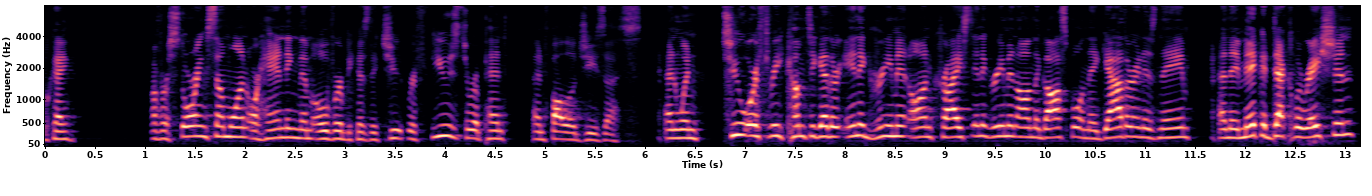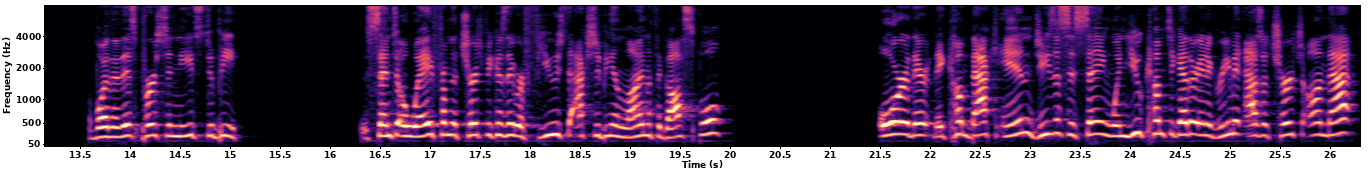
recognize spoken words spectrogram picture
okay? Of restoring someone or handing them over because they choose, refuse to repent and follow Jesus. And when two or three come together in agreement on Christ, in agreement on the gospel, and they gather in his name and they make a declaration of whether this person needs to be sent away from the church because they refuse to actually be in line with the gospel, or they they come back in, Jesus is saying, when you come together in agreement as a church on that,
